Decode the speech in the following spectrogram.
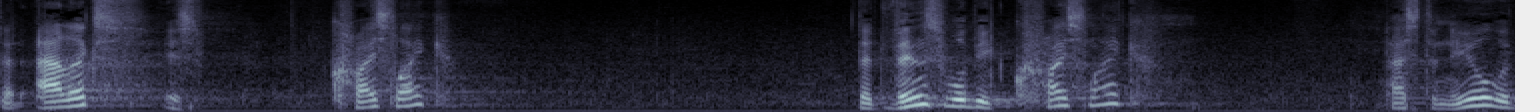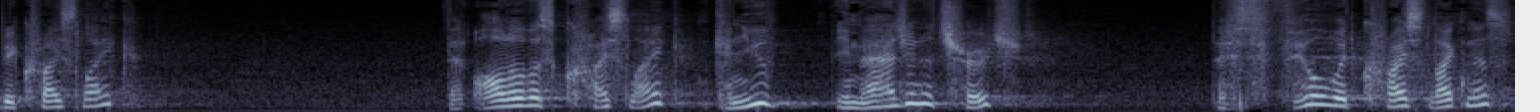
that Alex is Christ like? That Vince will be Christ like? Pastor Neil will be Christ like? That all of us Christ like? Can you imagine a church that is filled with Christ likeness?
